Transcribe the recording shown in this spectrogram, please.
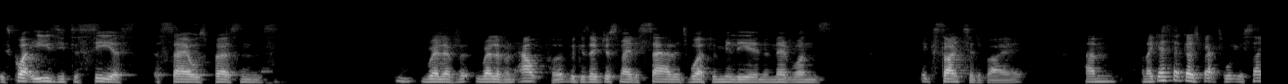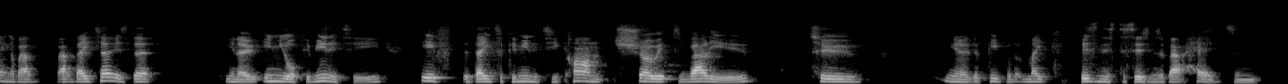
it's quite easy to see a, a salesperson's relevant relevant output because they've just made a sale that's worth a million and everyone's excited by it. Um, and I guess that goes back to what you're saying about about data is that you know in your community, if the data community can't show its value to you know the people that make business decisions about heads and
